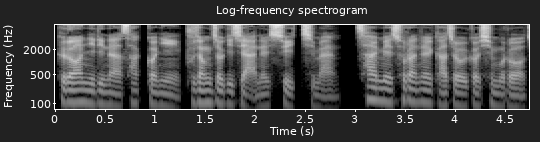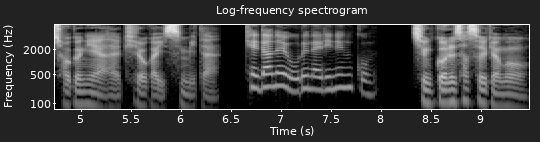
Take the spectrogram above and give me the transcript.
그러한 일이나 사건이 부정적이지 않을 수 있지만 삶의 소란을 가져올 것이므로 적응해야 할 필요가 있습니다. 계단을 오르내리는 꿈. 증권을 샀을 경우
